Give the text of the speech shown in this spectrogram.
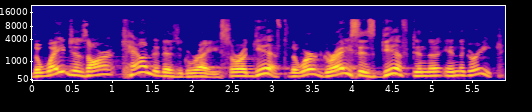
the wages aren't counted as grace or a gift. The word grace is gift in the, in the Greek.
